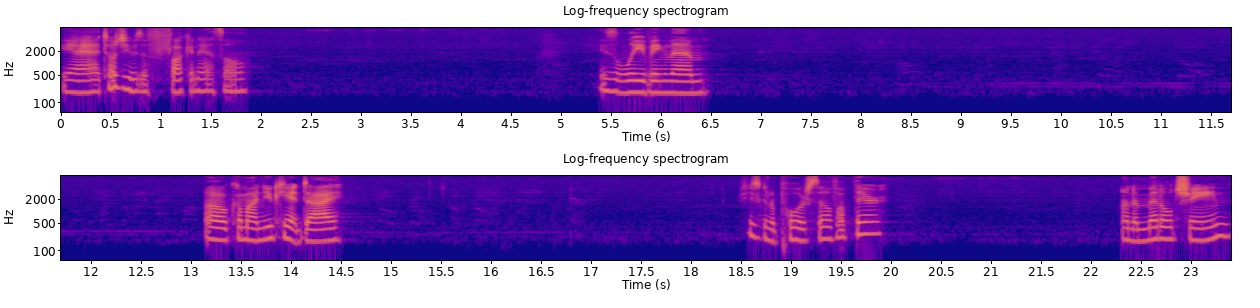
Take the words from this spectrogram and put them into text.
Yeah, I told you he was a fucking asshole. He's leaving them. Oh, come on, you can't die. She's gonna pull herself up there on a metal chain.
